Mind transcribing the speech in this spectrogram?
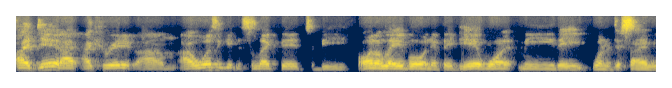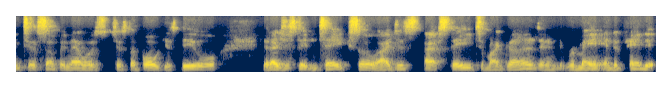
I did. I, I created. Um, I wasn't getting selected to be on a label, and if they did want me, they wanted to sign me to something that was just a bogus deal that I just didn't take. So I just I stayed to my guns and remained independent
